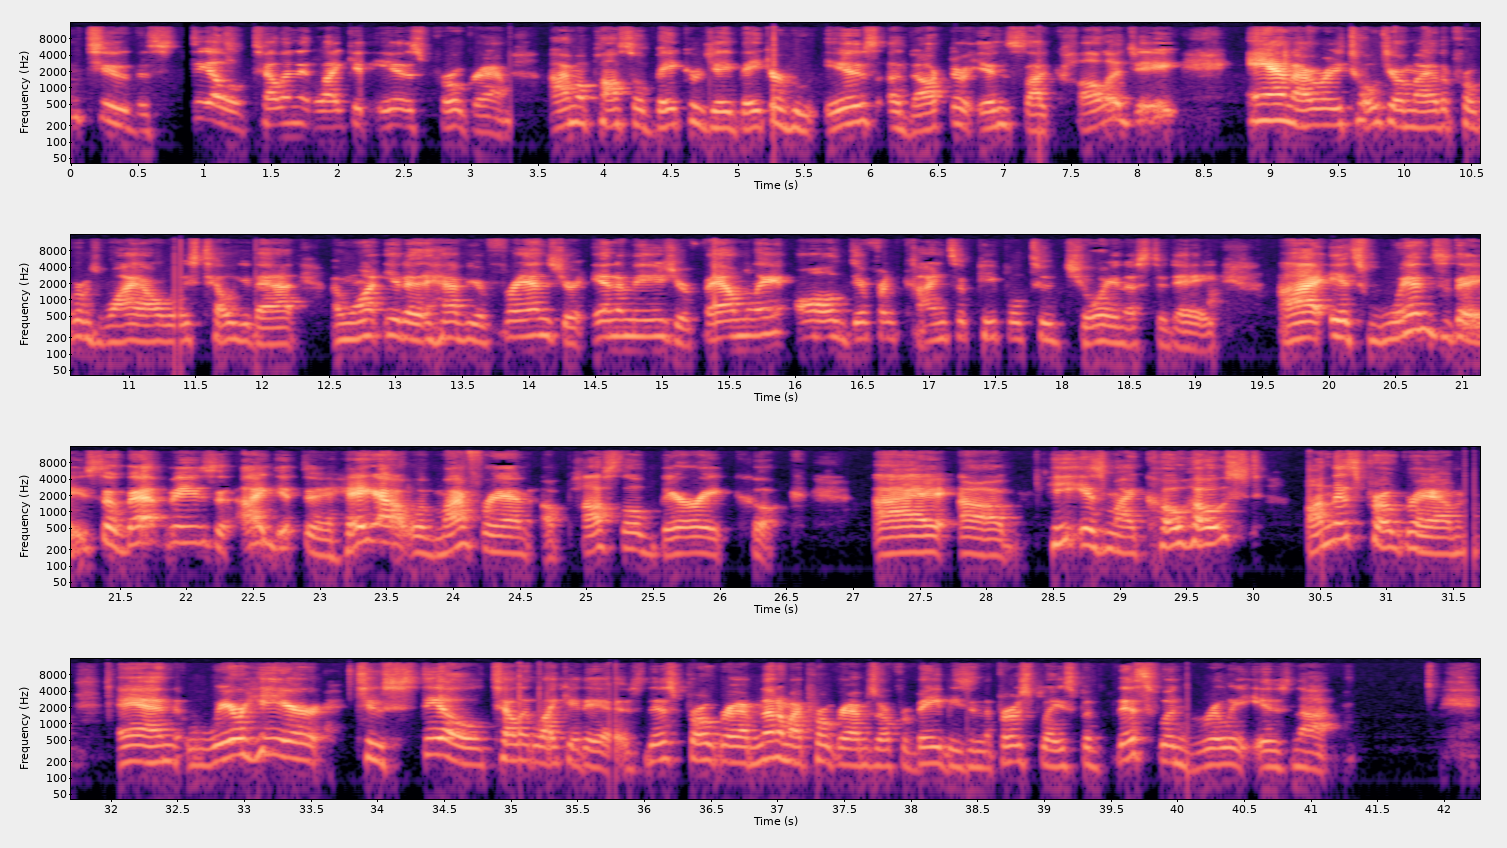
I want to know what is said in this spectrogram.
welcome to the Still Telling It Like It Is program. I'm Apostle Baker J. Baker, who is a doctor in psychology. And I already told you on my other programs why I always tell you that. I want you to have your friends, your enemies, your family, all different kinds of people to join us today. Uh, it's Wednesday, so that means that I get to hang out with my friend Apostle Barry Cook. I uh, he is my co-host on this program, and we're here to still tell it like it is. This program, none of my programs are for babies in the first place, but this one really is not.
